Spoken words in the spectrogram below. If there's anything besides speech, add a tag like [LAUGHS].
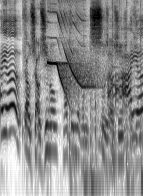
哎呦，要小心哦，它真的很刺，小心。哎呦，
